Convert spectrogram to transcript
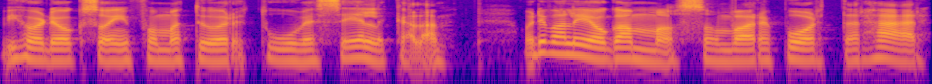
Vi hörde också informatör Tove Selkälä. Och det var Leo Gammas som var reporter här.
